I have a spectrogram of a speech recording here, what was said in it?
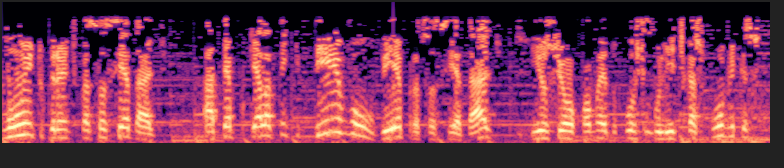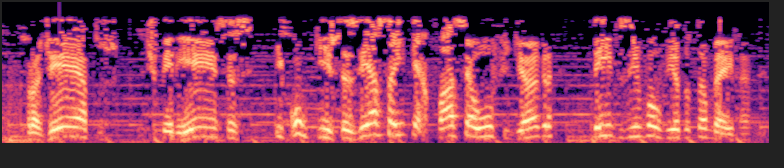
muito grande com a sociedade. Até porque ela tem que devolver para a sociedade, e o senhor, como é do curso de políticas públicas, projetos, experiências e conquistas. E essa interface a UF de Angra tem desenvolvido também, né?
